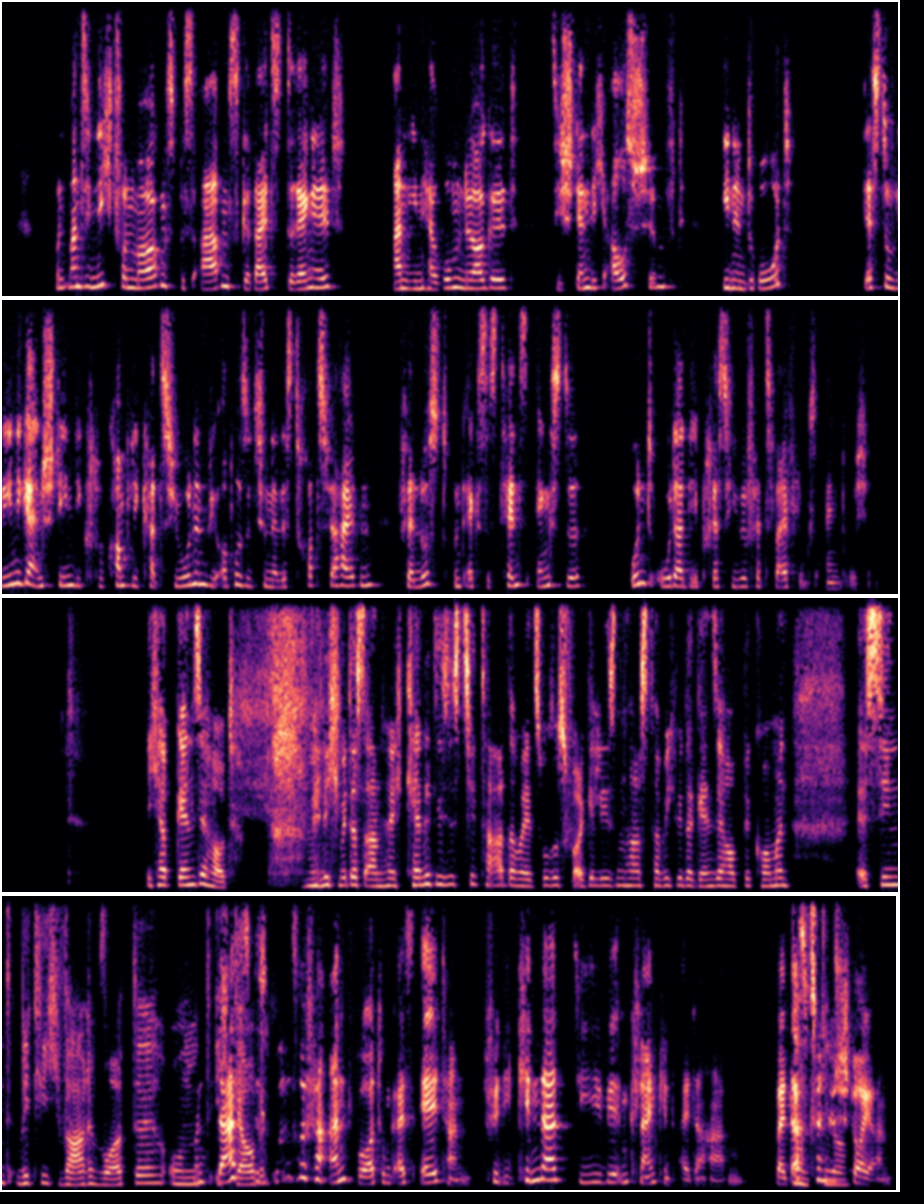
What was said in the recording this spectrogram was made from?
und man sie nicht von morgens bis abends gereizt drängelt, an ihnen herumnörgelt, sie ständig ausschimpft, ihnen droht, desto weniger entstehen die Komplikationen wie oppositionelles Trotzverhalten, Verlust und Existenzängste und oder depressive Verzweiflungseinbrüche. Ich habe Gänsehaut, wenn ich mir das anhöre. Ich kenne dieses Zitat, aber jetzt, wo du es vorgelesen hast, habe ich wieder Gänsehaut bekommen. Es sind wirklich wahre Worte und, und das ich glaube, ist unsere Verantwortung als Eltern für die Kinder, die wir im Kleinkindalter haben, weil das können genau. wir steuern.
